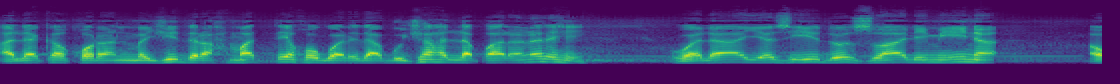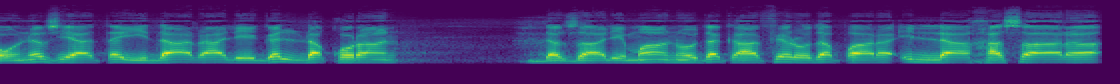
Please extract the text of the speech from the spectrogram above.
هلکه قران مجید رحمت دی خو ګوره د ابو جهل لپاره نه دی ولا یزید الظالمین او نه زیاته دا را لېږل د قران د ظالمانو د کافرو د پاره الا خساره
